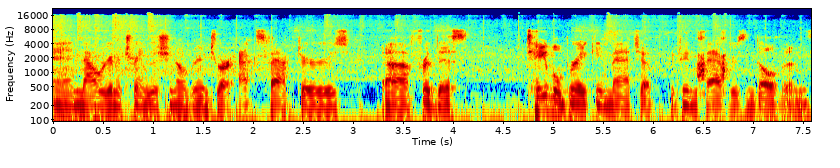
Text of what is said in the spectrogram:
And now we're going to transition over into our X Factors uh, for this table breaking matchup between the Packers and Dolphins.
